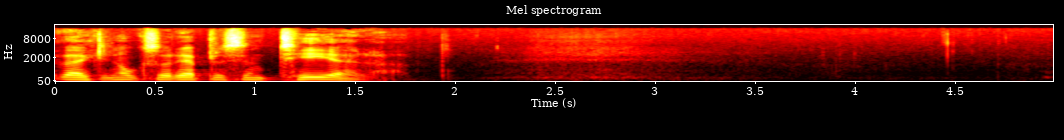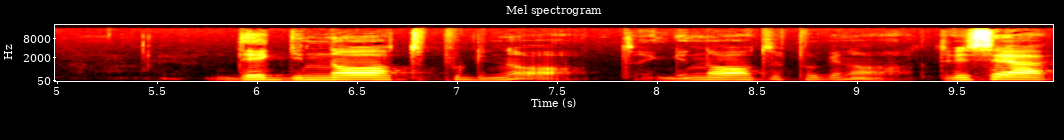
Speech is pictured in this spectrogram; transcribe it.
verkligen också representerat. Det är gnat på gnat, gnat på gnat. Det vill säga,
